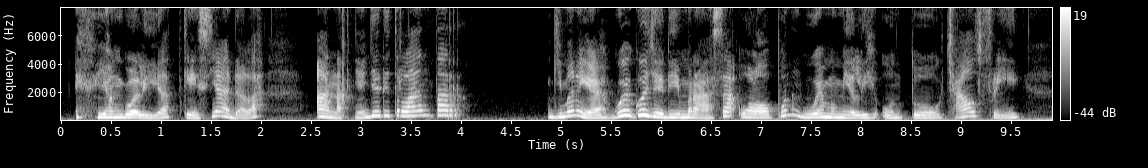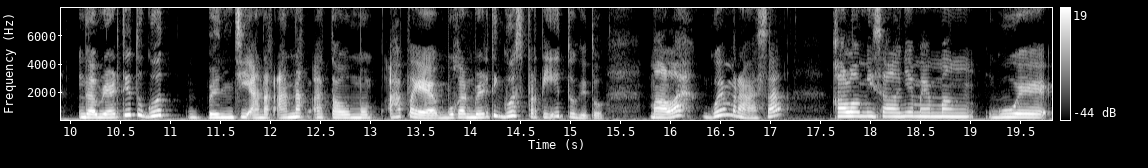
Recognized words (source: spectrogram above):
yang gue lihat case-nya adalah anaknya jadi terlantar. Gimana ya gue gue jadi merasa walaupun gue memilih untuk child free nggak berarti tuh gue benci anak-anak atau apa ya bukan berarti gue seperti itu gitu. Malah gue merasa kalau misalnya memang gue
